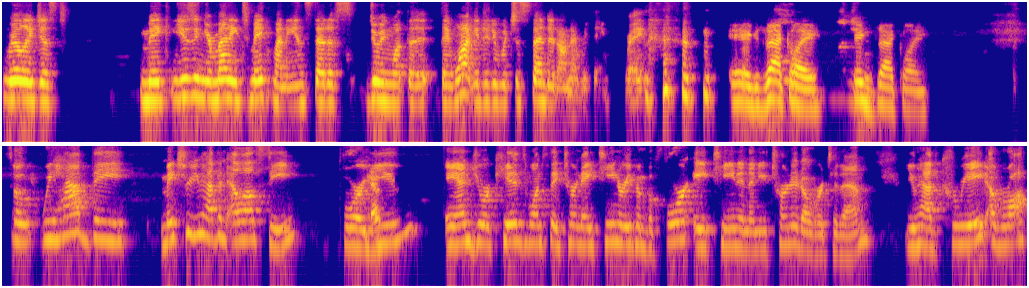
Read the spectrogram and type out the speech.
really just make using your money to make money instead of doing what the, they want you to do which is spend it on everything, right? exactly. Exactly. So we have the make sure you have an LLC for yep. you and your kids once they turn 18 or even before 18 and then you turn it over to them you have create a roth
